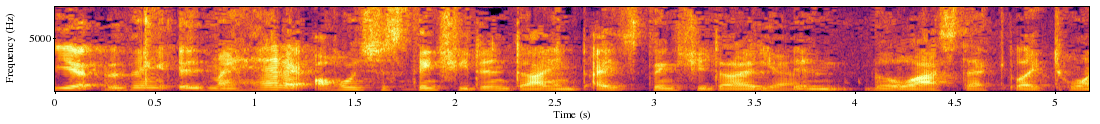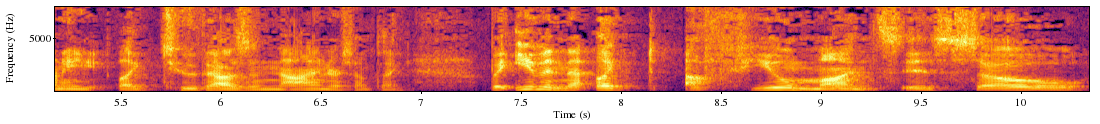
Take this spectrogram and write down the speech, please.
Yeah, the thing in my head, I always just think she didn't die, and I think she died Yeah. in the last dec, like twenty, like two thousand nine or something. But even that, like a few months, is so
